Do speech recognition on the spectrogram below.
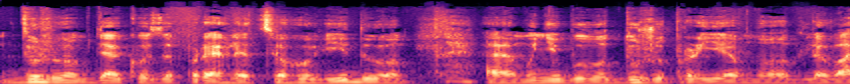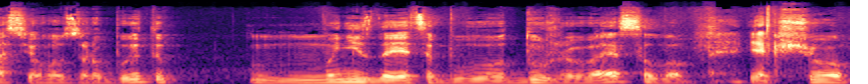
Дуже вам дякую за перегляд цього відео. Е, Мені було дуже приємно для вас його зробити. Мені здається, було дуже весело. Якщо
